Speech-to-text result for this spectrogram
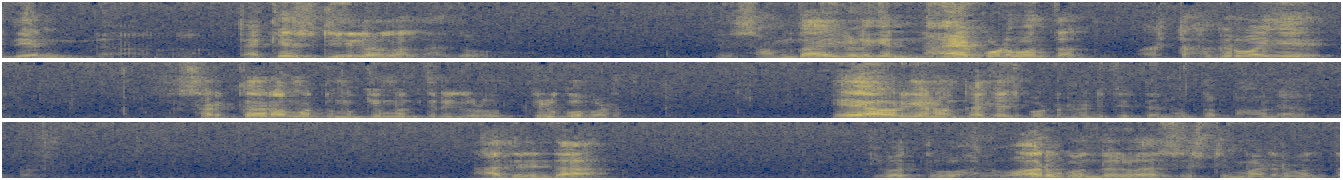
ಇದೇನು ಪ್ಯಾಕೇಜ್ ಡೀಲ್ ಅಲ್ಲಲ್ಲ ಇದು ಸಮುದಾಯಗಳಿಗೆ ನ್ಯಾಯ ಕೊಡುವಂಥದ್ದು ಅಷ್ಟು ಹಗುರವಾಗಿ ಸರ್ಕಾರ ಮತ್ತು ಮುಖ್ಯಮಂತ್ರಿಗಳು ತಿಳ್ಕೊಬಾರ್ದು. ಏ, ಅವ್ರಿಗೇನು ಒಂದು ಪ್ಯಾಕೇಜ್ ಕೊಟ್ಟರೆ ನಡೀತಿತ್ತು ಅನ್ನೋಂಥ ಭಾವನೆ ಇರಬಾರ್ದು ಆದ್ದರಿಂದ ಇವತ್ತು ಹಲವಾರು ಗೊಂದಲಗಳ ಸೃಷ್ಟಿ ಮಾಡಿರುವಂಥ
